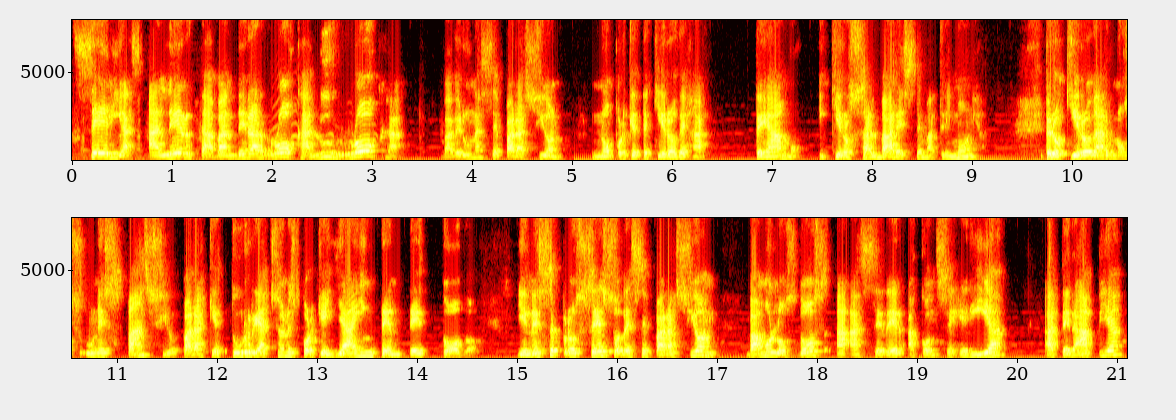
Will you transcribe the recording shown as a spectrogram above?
serias, alerta, bandera roja, luz roja. Va a haber una separación, no porque te quiero dejar, te amo y quiero salvar este matrimonio. Pero quiero darnos un espacio para que tú reacciones porque ya intenté todo. Y en ese proceso de separación, vamos los dos a acceder a consejería, a terapia,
